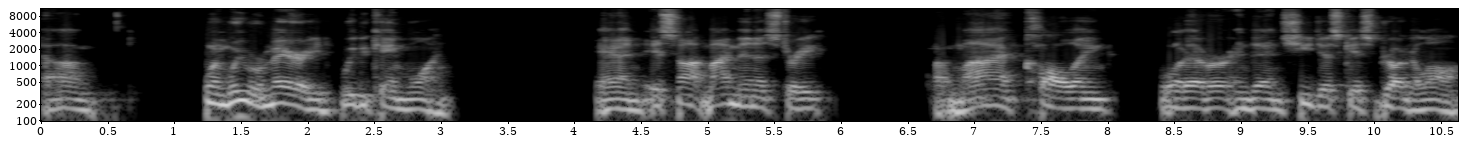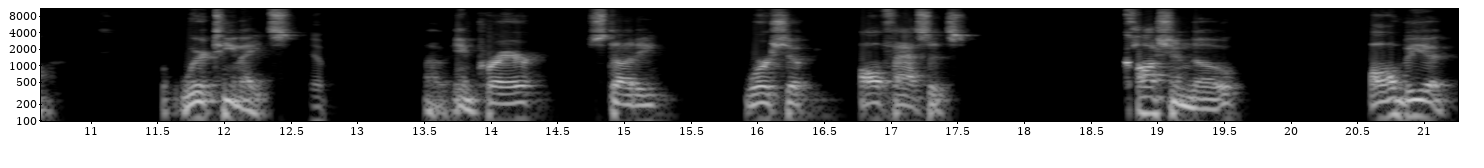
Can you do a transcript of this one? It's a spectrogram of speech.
um, when we were married, we became one. And it's not my ministry, uh, my calling, whatever. And then she just gets drug along. We're teammates. Yep. Uh, in prayer, study, worship, all facets. Caution, though, albeit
